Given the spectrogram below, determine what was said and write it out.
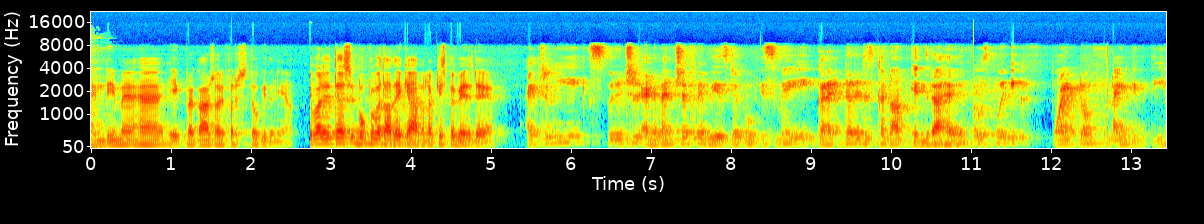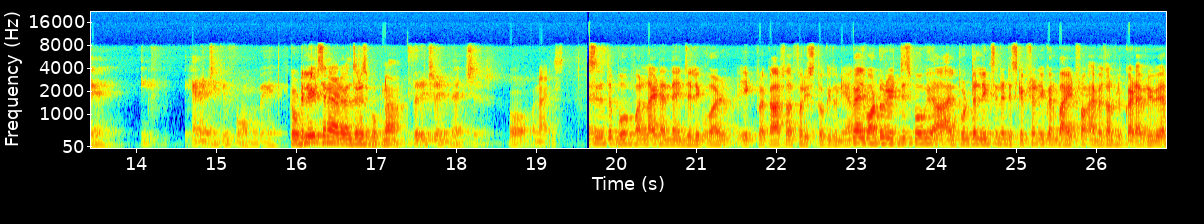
Hindi में है एक प्रकाश और फरिश्तों की दुनिया। एक बार हैं बुक पे बता दे क्या मतलब किस पे बेस्ड है एक्चुअली एक स्पिरिचुअल एडवेंचर पे बेस्ड है बुक इसमें एक करेक्टर है जिसका नाम इंदिरा है। उसको एक पॉइंट ऑफ़ लाइट दिखती है एक एक एनर्जी के फॉर्म में totally it's an adventurous book ना? Spiritual adventure oh nice This is the book One Light and the Angelic World Ek Prakash और फरिश्तों की दुनिया. If you guys want to read this book, I'll put the links in the description. You can buy it from Amazon, Flipkart, everywhere.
